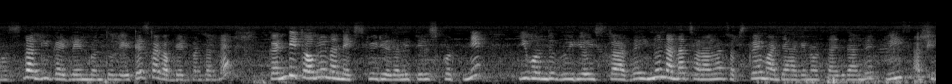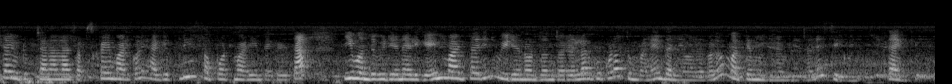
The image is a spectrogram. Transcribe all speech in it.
ಹೊಸದಾಗಿ ಗೈಡ್ಲೈನ್ ಬಂತು ಲೇಟೆಸ್ಟಾಗಿ ಅಪ್ಡೇಟ್ ಬಂತಂದರೆ ಖಂಡಿತವಾಗ್ಲೂ ನಾನು ನೆಕ್ಸ್ಟ್ ವೀಡಿಯೋದಲ್ಲಿ ತಿಳಿಸ್ಕೊಡ್ತೀನಿ. ಈ ಒಂದು ವಿಡಿಯೋ ಇಷ್ಟ ಆದರೆ ಇನ್ನೂ ನನ್ನ ಚಾನಲ್ನ ಸಬ್ಸ್ಕ್ರೈಬ್ ಮಾಡಿದೆ ಹಾಗೆ ನೋಡ್ತಾ ಇದ್ದೀರಾ ಅಂದರೆ ಪ್ಲೀಸ್ ಅರ್ಷಿತಾ ಯೂಟ್ಯೂಬ್ ಚಾನಲ್ನ ಸಬ್ಸ್ಕ್ರೈಬ್ ಮಾಡ್ಕೊಳ್ಳಿ, ಹಾಗೆ ಪ್ಲೀಸ್ ಸಪೋರ್ಟ್ ಮಾಡಿ ಅಂತ ಹೇಳ್ತಾ ಈ ಒಂದು ವಿಡಿಯೋನ ಇಲ್ಲಿಗೆ ಏನು ಮಾಡ್ತಾ ಇದ್ದೀನಿ. ವಿಡಿಯೋ ನೋಡಿದಂಥವ್ರು ಎಲ್ಲರಿಗೂ ಕೂಡ ತುಂಬಾ ಧನ್ಯವಾದಗಳು. ಮತ್ತೆ ಮುಂದಿನ ವಿಡಿಯೋದಲ್ಲಿ ಸಿಗೋಣ. ಥ್ಯಾಂಕ್ ಯು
